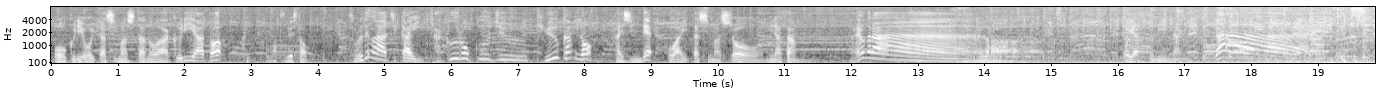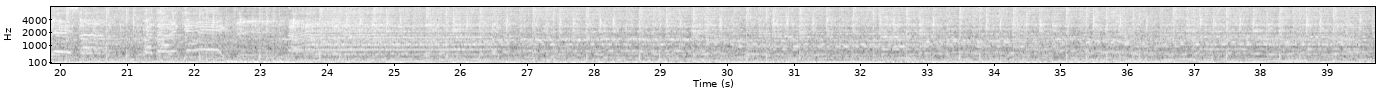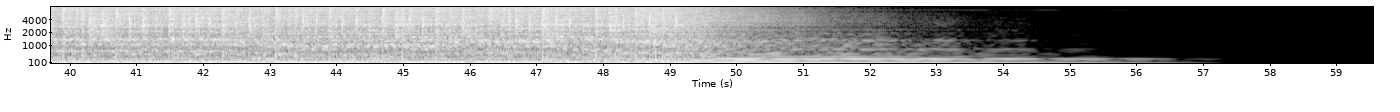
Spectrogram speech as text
お送りをいたしましたのはクリアと。お松でした。それでは次回169回の配信でお会いいたしましょう。皆さんさようなら。さよなら。おやすみなさい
